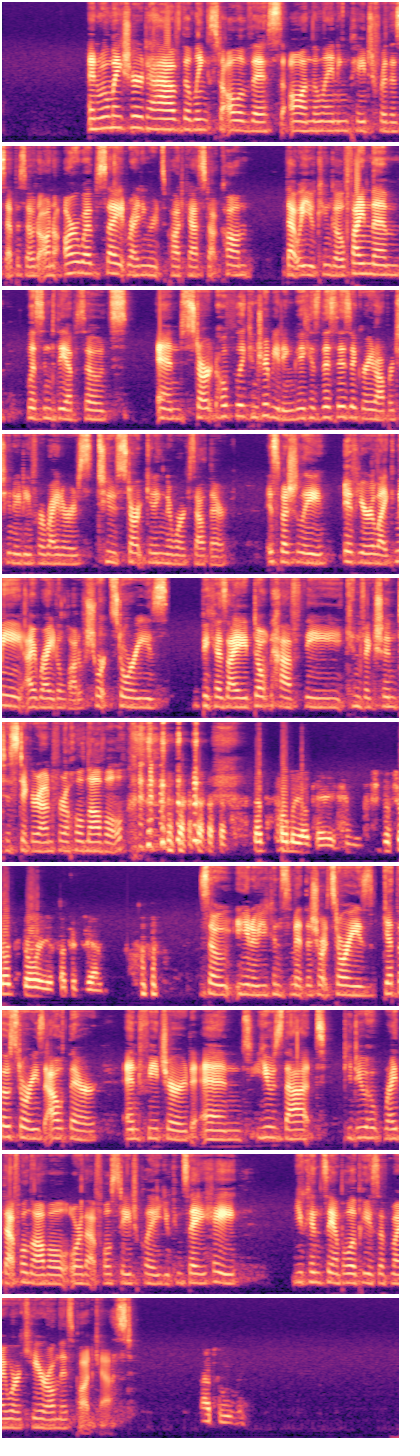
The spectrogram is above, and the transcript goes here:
And we'll make sure to have the links to all of this on the landing page for this episode on our website, writingrootspodcast.com. That way you can go find them, listen to the episodes, and start hopefully contributing because this is a great opportunity for writers to start getting their works out there. Especially if you're like me, I write a lot of short stories because I don't have the conviction to stick around for a whole novel. That's totally okay. The short story is such a gem. so, you know, you can submit the short stories, get those stories out there and featured and use that If you do write that full novel or that full stage play, you can say, hey, you can sample a piece of my work here on this podcast. Absolutely.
